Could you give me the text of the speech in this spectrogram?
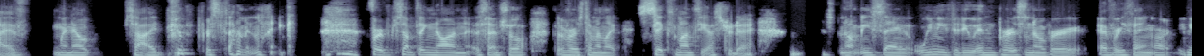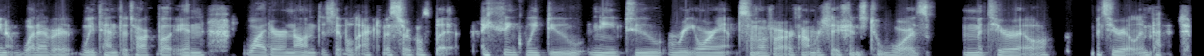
I've went out side for the first time in like for something non-essential for the first time in like six months yesterday. Not me saying we need to do in person over everything or you know whatever we tend to talk about in wider non-disabled activist circles, but I think we do need to reorient some of our conversations towards material material impact.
